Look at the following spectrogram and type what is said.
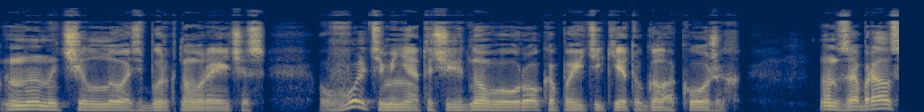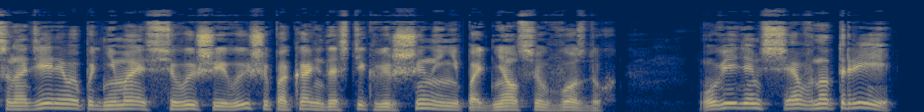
Ну, началось, буркнул Рейчес. Увольте меня от очередного урока по этикету голокожих. Он забрался на дерево, поднимаясь все выше и выше, пока не достиг вершины и не поднялся в воздух. «Увидимся внутри,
